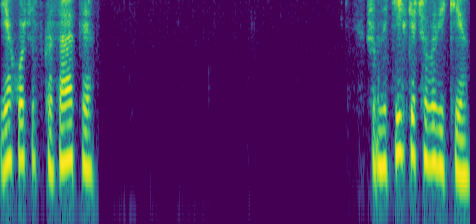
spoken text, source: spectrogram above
Я хочу сказати, щоб не тільки чоловіки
